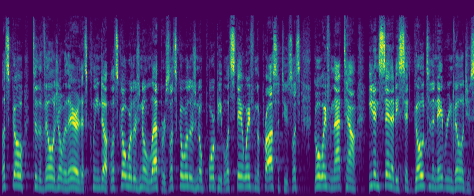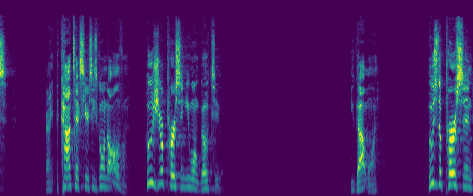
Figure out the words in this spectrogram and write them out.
let's go to the village over there that's cleaned up. Let's go where there's no lepers. Let's go where there's no poor people. Let's stay away from the prostitutes. Let's go away from that town. He didn't say that. He said, go to the neighboring villages. Right? The context here is he's going to all of them. Who's your person you won't go to? You got one. Who's the person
